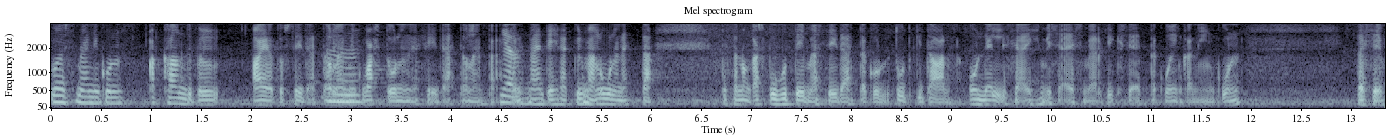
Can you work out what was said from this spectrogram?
myös sellainen niin accountable ajatus siitä, että olen Mm. niin kuin vastuullinen siitä, että olen päättänyt Joo. näin tehdä. Kyllä mä luulen, että tässä on kanssa puhuttiin myös siitä, että kun tutkitaan onnellisia ihmisiä esimerkiksi, että kuinka niin kuin, tai se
